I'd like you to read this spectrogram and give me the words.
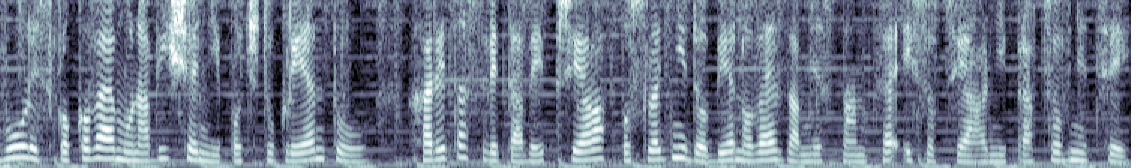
Kvůli skokovému navýšení počtu klientů Charita Svitavy přijala v poslední době nové zaměstnance i sociální pracovnici.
